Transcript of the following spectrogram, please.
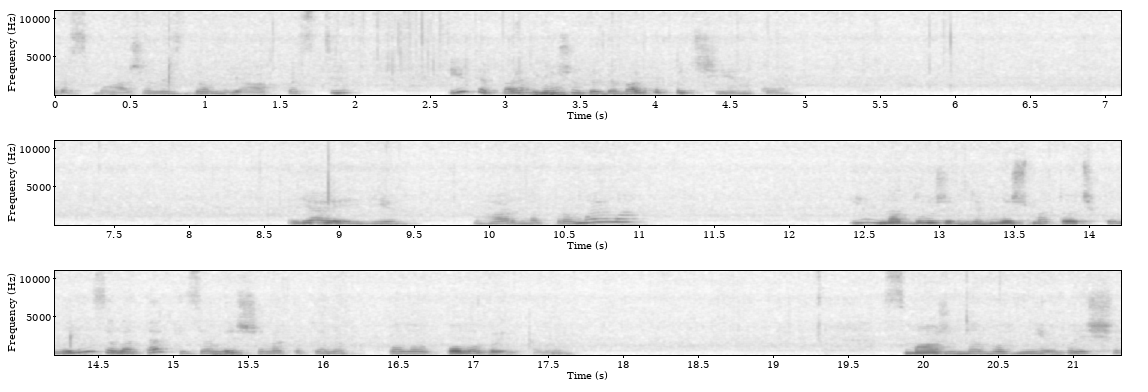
просмажились до м'якості. І тепер можу додавати печінку. Я її гарно промила і на дуже дрібні шматочки не різала, так і залишила такими половинками. Смажу на вогні вище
